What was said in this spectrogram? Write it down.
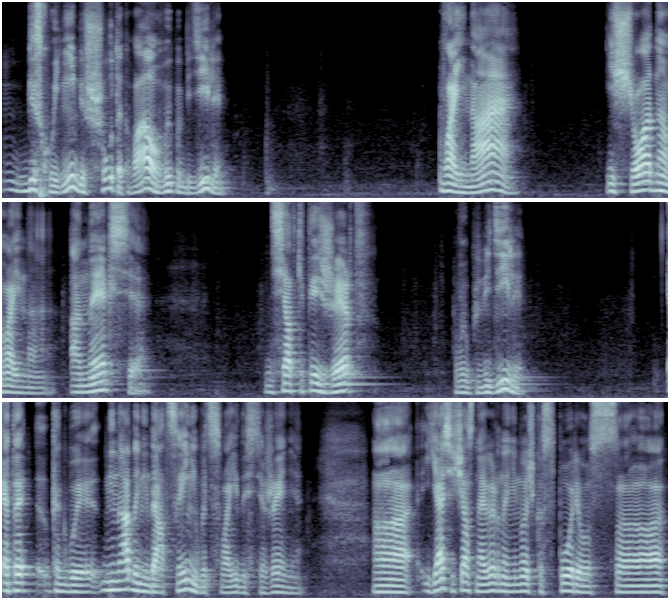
Без хуйни, без шуток, вау, вы победили. Война, еще одна война, аннексия, десятки тысяч жертв. Вы победили. Это э, как бы не надо недооценивать свои достижения. А, я сейчас, наверное, немножечко спорю с а,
